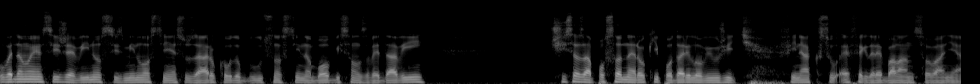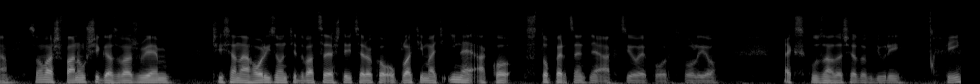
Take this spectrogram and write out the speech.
Uvedomujem si, že výnosy z minulosti nie sú zárukou do budúcnosti, no bol by som zvedavý, či sa za posledné roky podarilo využiť Finaxu efekt rebalancovania. Som váš fanúšik a zvažujem, či sa na horizonte 20 až 40 rokov oplatí mať iné ako 100% akciové portfólio. Tak skús na začiatok, Ďuri. Ty?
